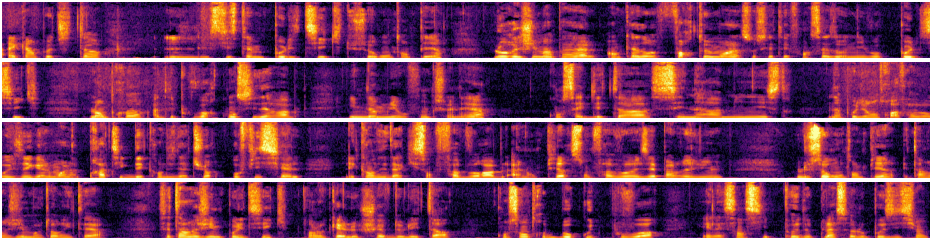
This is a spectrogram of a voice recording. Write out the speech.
Avec un petit a, les systèmes politiques du Second Empire, le régime impérial encadre fortement la société française au niveau politique. L'empereur a des pouvoirs considérables. Il nomme les hauts fonctionnaires, Conseil d'État, Sénat, ministres. Napoléon III favorise également la pratique des candidatures officielles. Les candidats qui sont favorables à l'Empire sont favorisés par le régime. Le Second Empire est un régime autoritaire. C'est un régime politique dans lequel le chef de l'État concentre beaucoup de pouvoir et laisse ainsi peu de place à l'opposition.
